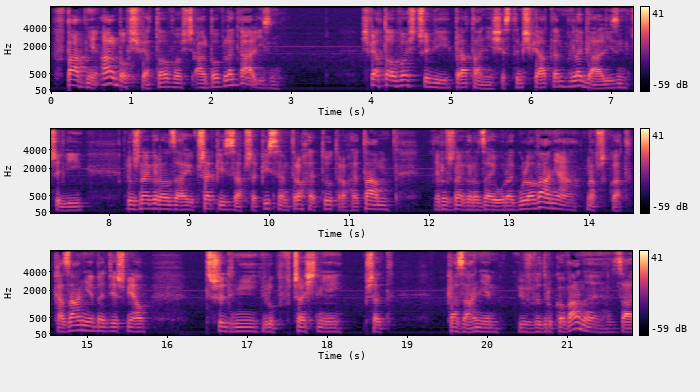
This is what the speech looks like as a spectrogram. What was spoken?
wpadnie albo w światowość, albo w legalizm. Światowość, czyli bratanie się z tym światem, legalizm, czyli różnego rodzaju przepis za przepisem, trochę tu, trochę tam, różnego rodzaju uregulowania, na przykład kazanie będziesz miał trzy dni lub wcześniej przed kazaniem już wydrukowane, za,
